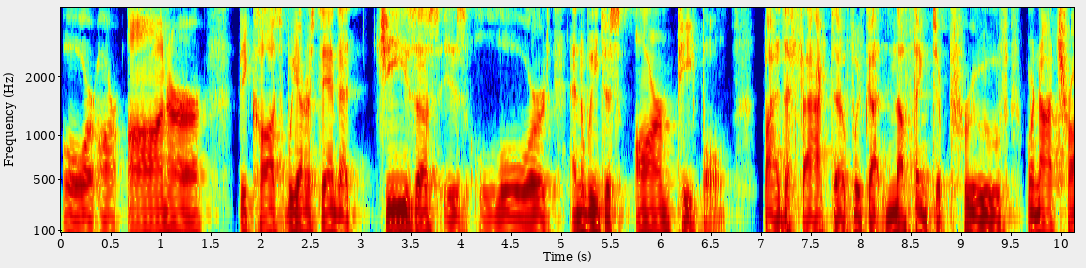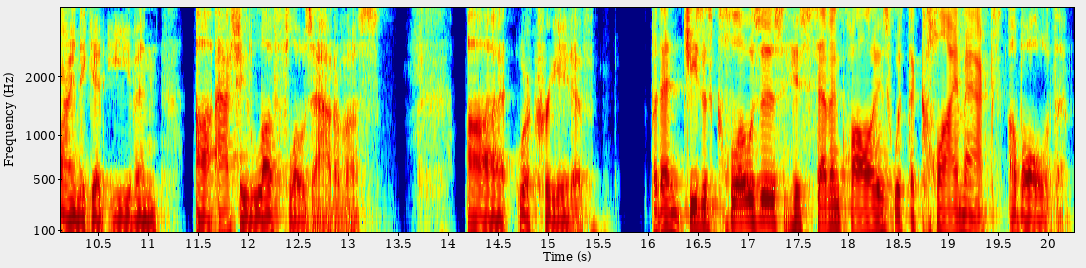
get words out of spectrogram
or our honor because we understand that Jesus is Lord and we disarm people by the fact of we've got nothing to prove. We're not trying to get even. Uh, actually, love flows out of us. Uh, we're creative. But then Jesus closes his seven qualities with the climax of all of them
